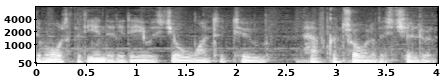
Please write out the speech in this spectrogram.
The motive at the end of the day was Joe wanted to have control of his children,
